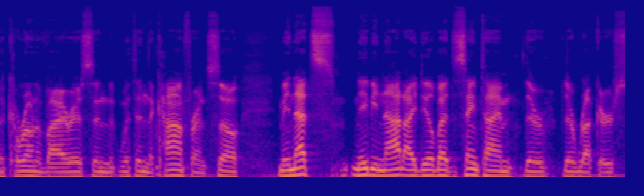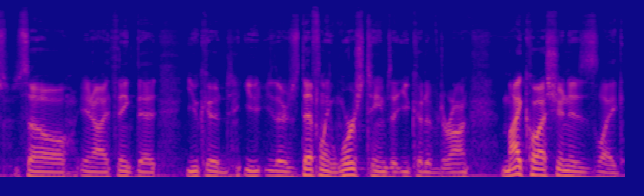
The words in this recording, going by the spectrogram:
the coronavirus and within the conference. So, I mean, that's maybe not ideal, but at the same time, they're they're Rutgers. So, you know, I think that you could. You, there's definitely worse teams that you could have drawn. My question is like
